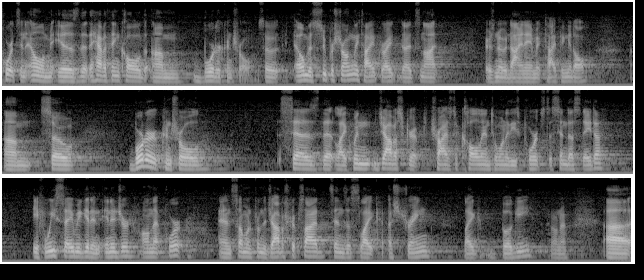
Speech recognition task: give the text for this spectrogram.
ports in Elm is that they have a thing called um, border control. So Elm is super strongly typed, right? It's not, there's no dynamic typing at all. Um, so border control says that like when JavaScript tries to call into one of these ports to send us data, if we say we get an integer on that port and someone from the JavaScript side sends us like a string, like boogie, I don't know, uh,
